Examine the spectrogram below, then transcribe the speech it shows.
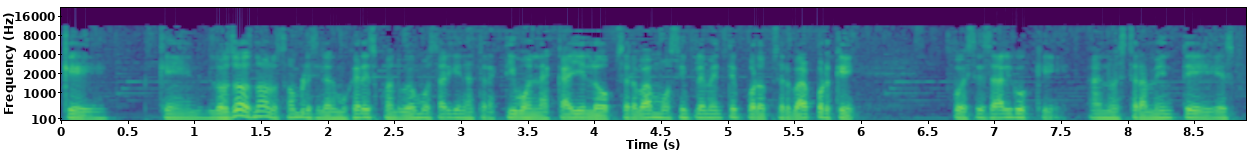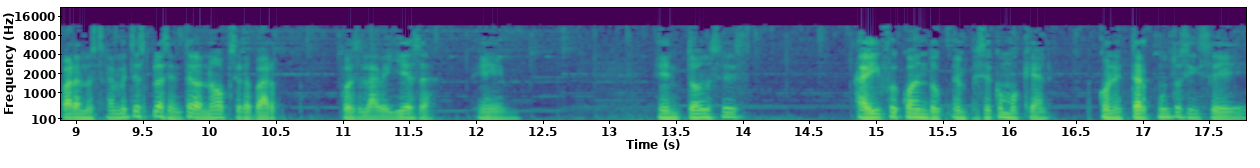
que, que los dos, ¿no? Los hombres y las mujeres cuando vemos a alguien atractivo en la calle lo observamos simplemente por observar porque pues es algo que a nuestra mente es para nuestra mente es placentero, ¿no? Observar pues la belleza. Eh, entonces ahí fue cuando empecé como que a conectar puntos y se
